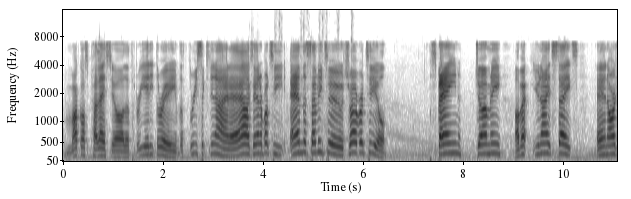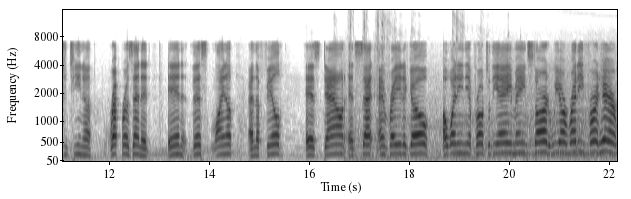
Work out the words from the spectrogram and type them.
Marcos Palacio, the 383, the 369, Alexander Poteet, and the 72, Trevor Teal. Spain, Germany, United States, and Argentina represented in this lineup, and the field is down and set and ready to go, awaiting the approach of the A main start. We are ready for it here.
